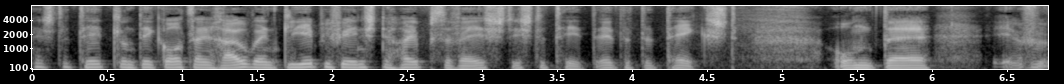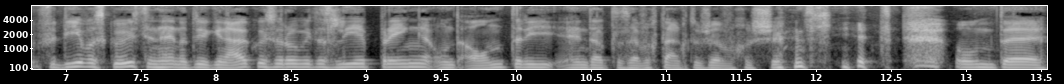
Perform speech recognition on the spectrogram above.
ist der Titel und dort geht es eigentlich auch, wenn die Liebe findest, dann hab fest, ist der, Titel, äh, der Text. Und äh, für die, die es gewusst haben, haben natürlich genau gewusst, warum ich das Lied bringe. Und andere haben das einfach gedacht, du hast einfach ein schönes Lied. Und äh,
